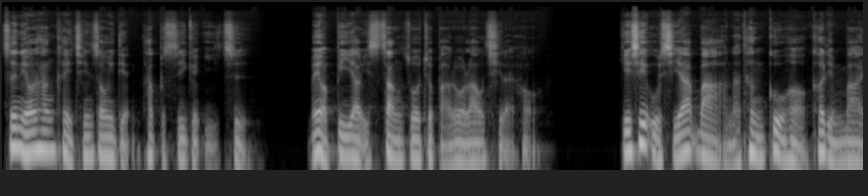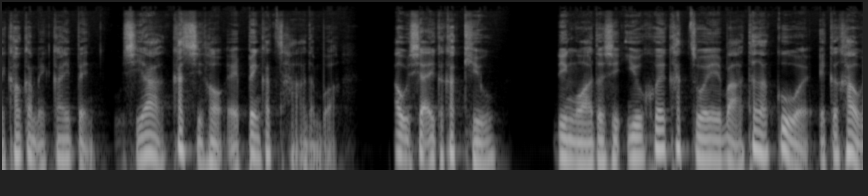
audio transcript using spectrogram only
吃牛肉汤可以轻松一点，它不是一个仪式，没有必要一上桌就把肉捞起来吼。其实有时啊，肉那烫久吼，可能肉的口感会改变，时啊，确实吼会变较差淡薄，啊，有时会较 Q。另外就是油花较多的肉，烫较久的会较有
